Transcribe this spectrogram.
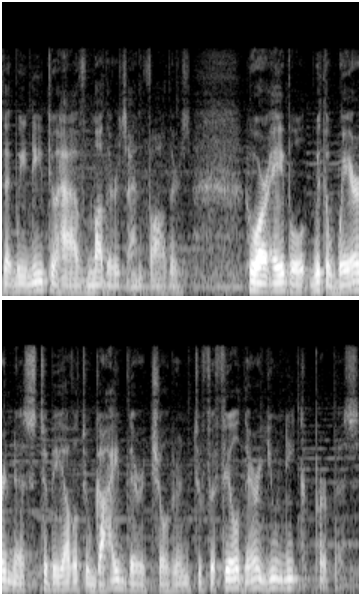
that we need to have mothers and fathers who are able, with awareness, to be able to guide their children to fulfill their unique purpose.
